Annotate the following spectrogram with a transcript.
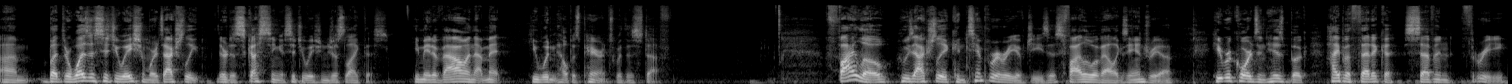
Um, but there was a situation where it's actually they're discussing a situation just like this. He made a vow, and that meant he wouldn't help his parents with his stuff. Philo, who's actually a contemporary of Jesus, Philo of Alexandria, he records in his book Hypothetica 7 3,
